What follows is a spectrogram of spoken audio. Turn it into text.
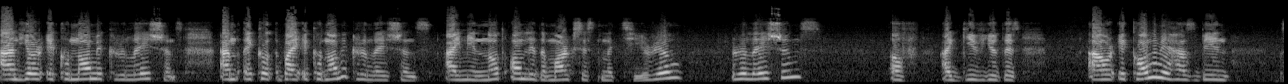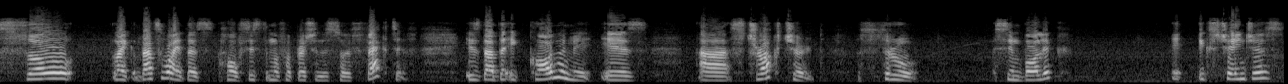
and your economic relations. And eco- by economic relations, I mean not only the Marxist material relations of I give you this. Our economy has been so like that's why this whole system of oppression is so effective, is that the economy is uh, structured through symbolic exchanges,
